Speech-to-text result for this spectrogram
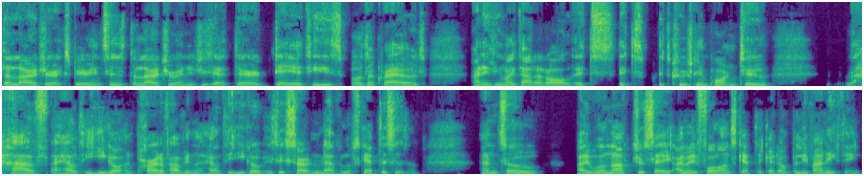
the larger experiences, the larger energies out there, deities, other crowd, anything like that at all. It's it's it's crucially important to have a healthy ego. And part of having a healthy ego is a certain level of skepticism. And so I will not just say I'm a full on skeptic. I don't believe anything.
